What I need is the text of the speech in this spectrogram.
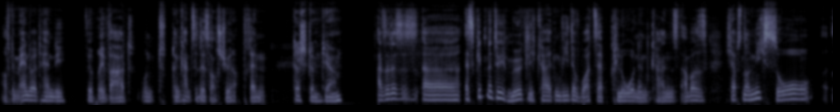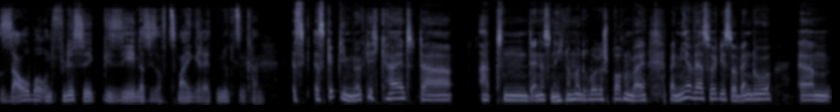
auf dem Android-Handy für privat und dann kannst du das auch schöner trennen. Das stimmt, ja. Also das ist, äh, es gibt natürlich Möglichkeiten, wie du WhatsApp klonen kannst, aber ich habe es noch nicht so sauber und flüssig gesehen, dass ich es auf zwei Geräten nutzen kann. Es, es gibt die Möglichkeit, da hat ein Dennis und ich nochmal drüber gesprochen, weil bei mir wäre es wirklich so, wenn du, ähm,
